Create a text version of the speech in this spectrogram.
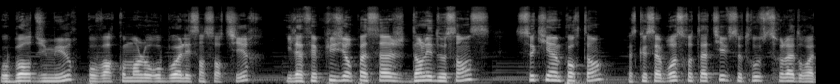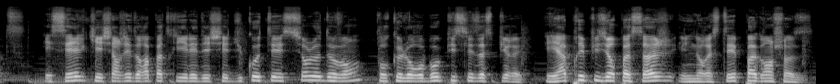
au bord du mur pour voir comment le robot allait s'en sortir. Il a fait plusieurs passages dans les deux sens, ce qui est important parce que sa brosse rotative se trouve sur la droite. Et c'est elle qui est chargée de rapatrier les déchets du côté sur le devant pour que le robot puisse les aspirer. Et après plusieurs passages, il ne restait pas grand chose.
